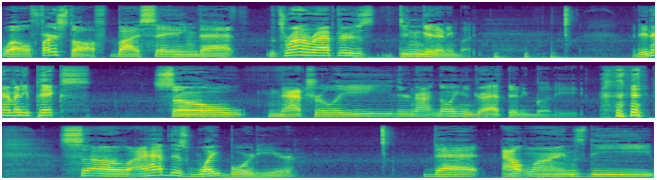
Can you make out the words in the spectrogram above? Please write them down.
Well, first off, by saying that the Toronto Raptors didn't get anybody. They didn't have any picks, so naturally, they're not going to draft anybody. so, I have this whiteboard here that outlines the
